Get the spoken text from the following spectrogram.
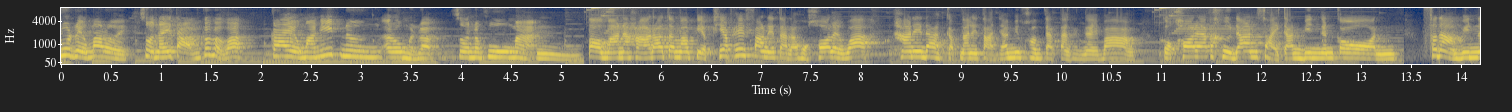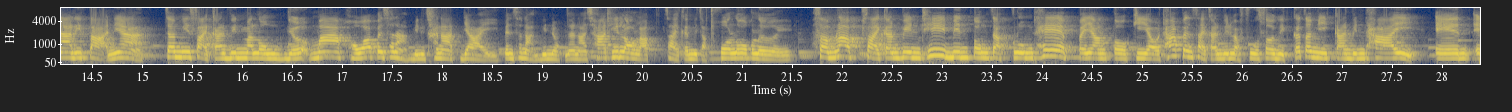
รวดเร็วมากเลย ส่วนนาริตะมันก็แบบว่าไกลออกมานิดนึง อารมณ์เหมือนแบบสวนภูมิอะอืมต่อมานะคะ เราจะมาเปรียบเทียบให้ฟังในแต่ละหัวข้อเลยว่าฮาเนดะกับนาริตะเนี่ยมีความแตกต่างกันไงบ้าง หัวข้อแรกก็คือด้านสายการบินกันก่อน สนามบินนาริตะเนี่ยจะมีสายการบินมาลงเยอะมาก เพราะว่าเป็นสนามบินขนาดใหญ่ เป็นสนามบินแบบนานาชาติที่รองรับสายการบินจากทั่วโลกเลยสำหรับสายการบินที่บินตรงจากกรุงเทพไปยังโตเกียว ถ้าเป็นสายการบินแบบ full service ก็จะมีการบินไทย ANA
